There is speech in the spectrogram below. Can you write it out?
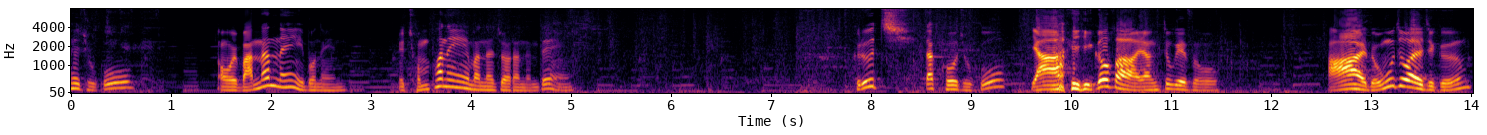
해주고. 어 만났네 이번엔. 전판에 만날 줄 알았는데 그렇지. 딱 그어주고. 야 이거 봐 양쪽에서. 아 너무 좋아요 지금.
